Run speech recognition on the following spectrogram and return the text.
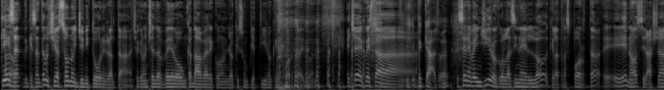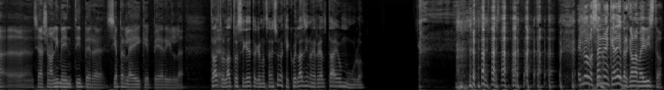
Che, Ah, no. Sa- che Santa Lucia sono i genitori in realtà, cioè che non c'è davvero un cadavere con gli occhi su un piattino che porta i doni. E c'è questa... Che peccato, eh? E se ne va in giro con l'asinello che la trasporta e, e no, si, lascia, eh, si lasciano alimenti per- sia per lei che per il... Tra l'altro, Eh. l'altro segreto che non sa nessuno è che quell'asino in realtà è un mulo. e non lo sa neanche lei perché non l'ha mai visto.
